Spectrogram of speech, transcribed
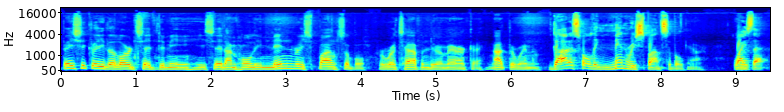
Basically, the Lord said to me, He said, I'm holding men responsible for what's happened to America, not the women. God is holding men responsible. Yeah. Why is that?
